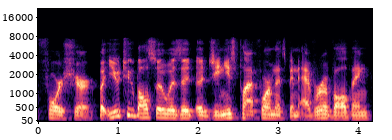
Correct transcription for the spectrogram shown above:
for sure, but YouTube also was a, a genius platform that's been ever evolving,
